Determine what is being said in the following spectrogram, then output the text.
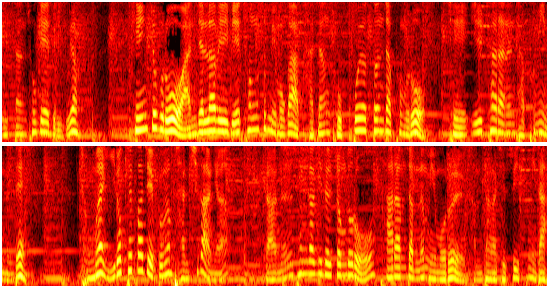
일단 소개해드리고요. 개인적으로 안젤라 베이비의 청순 미모가 가장 돋보였던 작품으로 제 1차라는 작품이 있는데 정말 이렇게까지 예쁘면 반치가 아니야? 라는 생각이 들 정도로 사람 잡는 미모를 감상하실 수 있습니다.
